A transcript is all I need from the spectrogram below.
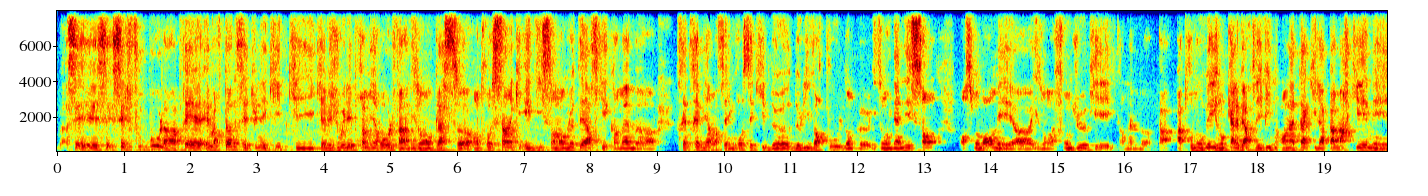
Bah, c'est le football. Hein. Après, Everton, c'est une équipe qui, qui, avait joué les premiers rôles, enfin, disons, en place euh, entre 5 et 10 en Angleterre, ce qui est quand même très très bien. C'est une grosse équipe de, Liverpool, donc euh, ils ont une année sans en ce moment, mais euh, ils ont un fond de jeu qui est quand même euh, pas, trop mauvais. Ils ont Calvert-Levin en attaque, il n'a pas marqué, mais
